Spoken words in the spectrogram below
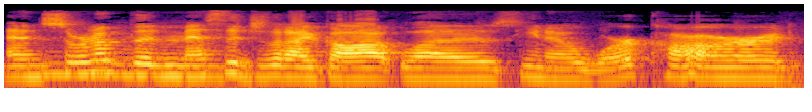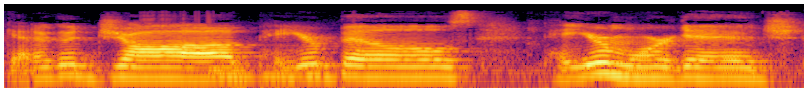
And sort of the message that I got was, you know, work hard, get a good job, pay your bills, pay your mortgage.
